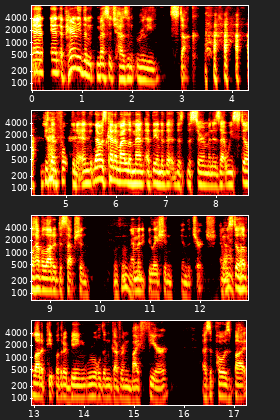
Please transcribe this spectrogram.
and and apparently the message hasn't really stuck, which is unfortunate. And that was kind of my lament at the end of the, the the sermon is that we still have a lot of deception Mhm. and manipulation in the church. And we Yeah. still have a lot of people that are being ruled and governed by fear as opposed by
